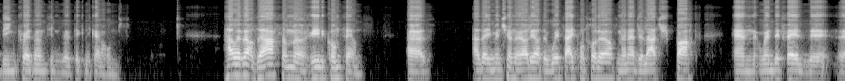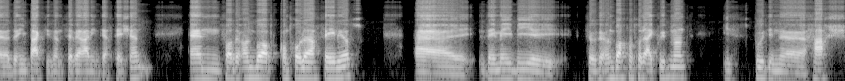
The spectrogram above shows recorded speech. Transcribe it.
being present in the technical rooms. However, there are some uh, real concerns. as I mentioned earlier, the wayside controllers manage a large part, and when they fail, the, uh, the impact is on several interstations. And for the onboard controller failures, they may be, so the onboard controller equipment is put in a harsh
